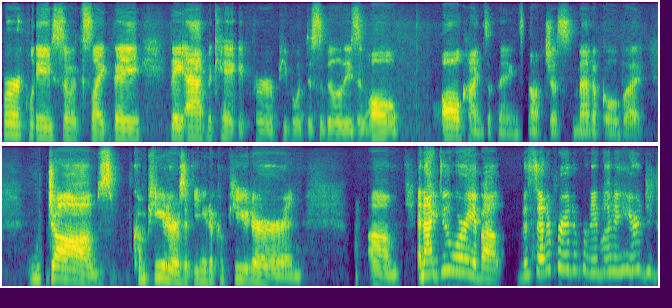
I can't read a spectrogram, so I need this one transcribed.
Berkeley, so it's like they they advocate for people with disabilities and all all kinds of things, not just medical, but jobs, computers, if you need a computer, and um, and I do worry about the Center for Independent Living here did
